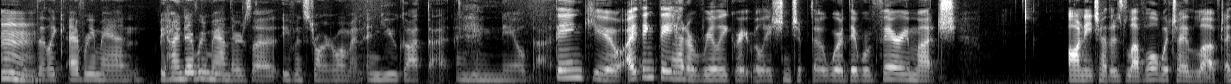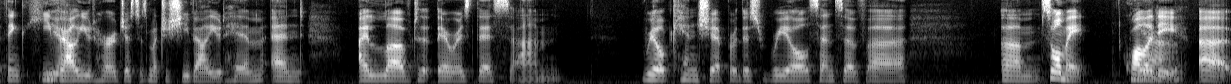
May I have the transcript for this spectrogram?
Mm. That like every man behind every man there's a even stronger woman, and you got that, and you nailed that. Thank you. I think they had a really great relationship though, where they were very much on each other's level, which I loved. I think he Yeah. valued her just as much as she valued him, and I loved that there was this um, real kinship or this real sense of uh, um, soulmate quality uh,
